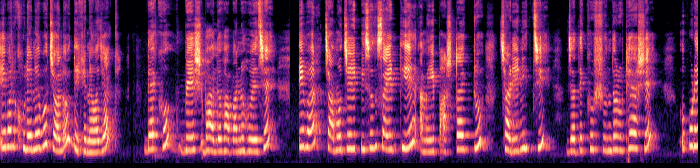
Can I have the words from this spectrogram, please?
এবার খুলে নেব, চলো দেখে নেওয়া যাক। দেখো, বেশ ভালো ভাপানো হয়েছে। এবার চামচের পিছন সাইড দিয়ে আমি এই পাশটা একটু ছাড়িয়ে নিচ্ছি যাতে খুব সুন্দর উঠে আসে। উপরে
